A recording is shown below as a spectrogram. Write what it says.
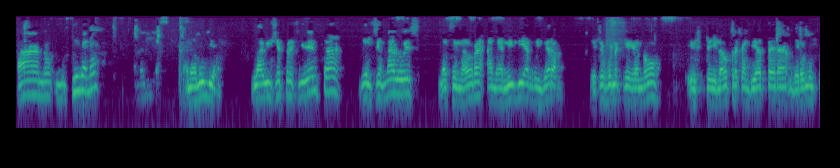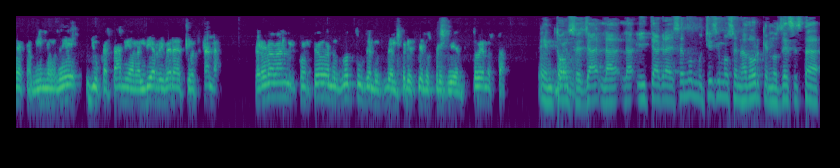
Ah, no. ¿Quién ganó? Ana Lilia. Ana Lilia. La vicepresidenta del Senado es la senadora Ana Lilia Rivera. Esa fue la que ganó. Este, y la otra candidata era Verónica Camino de Yucatán y Ana Lilia Rivera de Tlaxcala. Pero ahora van el conteo de los votos de los, de los presidentes. Todavía no está. Entonces, ya, la, la, y te agradecemos muchísimo, senador, que nos des esta,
